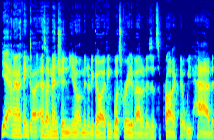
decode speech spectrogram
Yeah, and I think uh, as I mentioned, you know, a minute ago, I think what's great about it is it's a product that we've had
